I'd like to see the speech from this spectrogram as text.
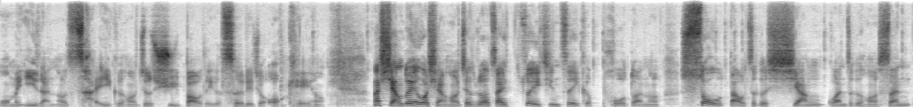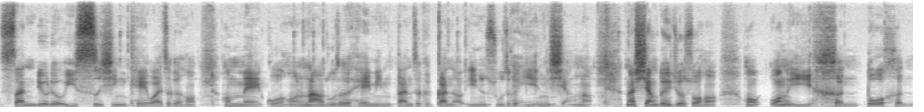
我们依然哈采一个哈就是续报的一个策略就 OK 哈。那相相对，我想哈，就是说在最近这个波段哦，受到这个相关这个哈三三六六一四星 KY 这个哈和美国哈纳入这个黑名单这个干扰因素这个影响呢，那相对就是说哈哦，往以很多很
